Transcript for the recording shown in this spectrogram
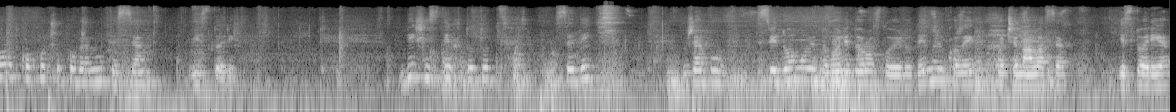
коротко хочу повернутися в історію. Більшість тих, хто тут сидить, вже був свідомою, доволі дорослою людиною, коли починалася історія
